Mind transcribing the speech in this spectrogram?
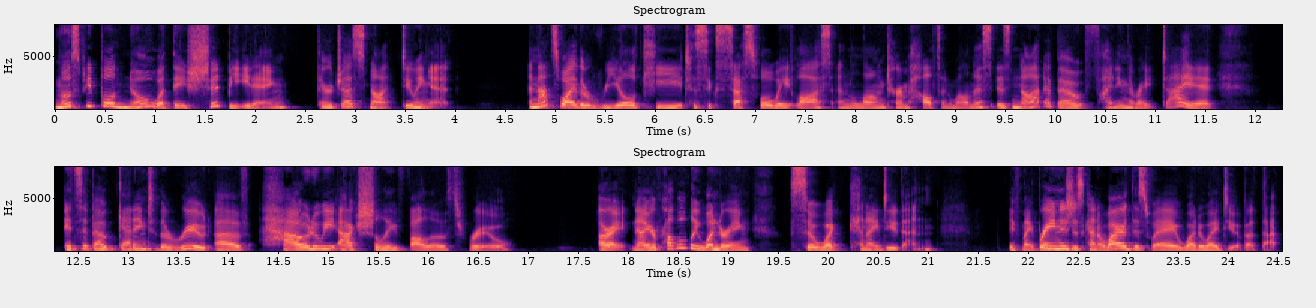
Most people know what they should be eating, they're just not doing it. And that's why the real key to successful weight loss and long term health and wellness is not about finding the right diet. It's about getting to the root of how do we actually follow through? All right, now you're probably wondering so what can I do then? If my brain is just kind of wired this way, what do I do about that?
